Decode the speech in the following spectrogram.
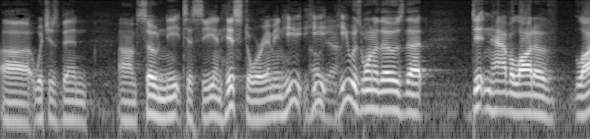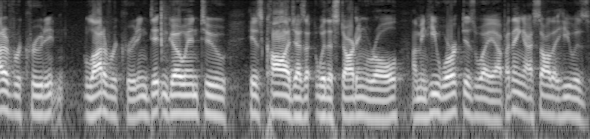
uh, which has been um, so neat to see. And his story, I mean, he he Oh, yeah. he was one of those that didn't have a lot of lot of recruiting, a lot of recruiting. Didn't go into his college as a, with a starting role. I mean, he worked his way up. I think I saw that he was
